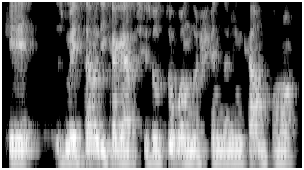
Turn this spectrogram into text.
che smettano di cagarsi sotto quando scendono in campo, no?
